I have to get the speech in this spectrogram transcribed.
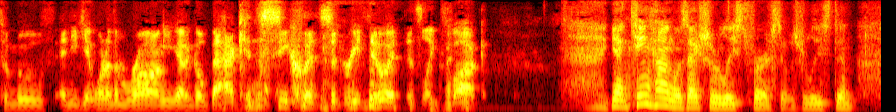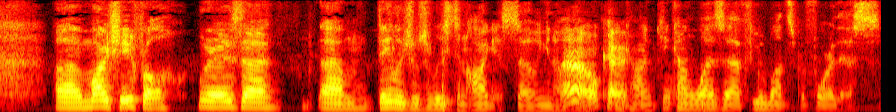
to move, and you get one of them wrong, you got to go back in the sequence and redo it. It's like fuck. Yeah, and King Kong was actually released first. It was released in uh, March, April, whereas uh, um, Deluge was released in August. So you know, Oh, okay. King Kong, King Kong was a few months before this,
